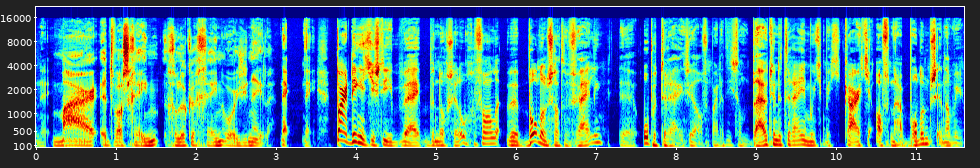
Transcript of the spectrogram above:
Nee. Maar het was geen, gelukkig geen originele. Nee, nee. Een paar dingetjes die wij nog zijn opgevallen. We Bonhams had een veiling eh, op het terrein zelf. Maar dat is dan buiten het terrein. Je moet je met je kaartje af naar Bonhams. En dan weer,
